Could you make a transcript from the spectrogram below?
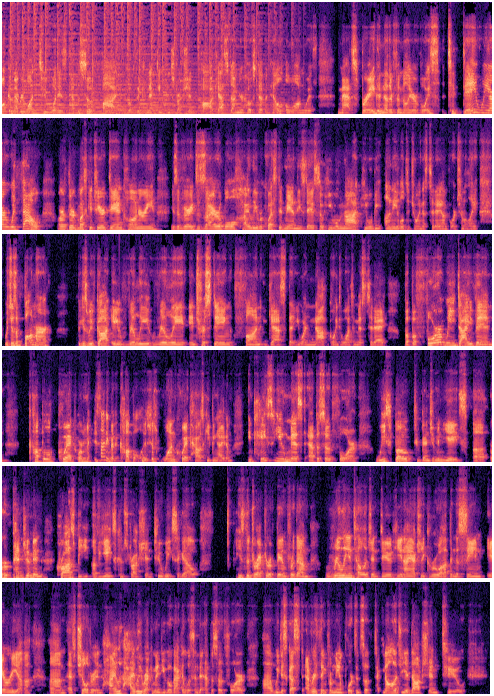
Welcome, everyone, to what is episode five of the Connecting Construction podcast. I'm your host, Evan Hill, along with Matt Sprague, another familiar voice. Today, we are without our third musketeer, Dan Connery, is a very desirable, highly requested man these days. So he will not, he will be unable to join us today, unfortunately, which is a bummer because we've got a really, really interesting, fun guest that you are not going to want to miss today. But before we dive in, couple quick or it's not even a couple it's just one quick housekeeping item. In case you missed episode four we spoke to benjamin yates uh, or benjamin crosby of yates construction two weeks ago. He's the director of bim for them. Really intelligent dude. He and i actually grew up in the same area um, as children. Highly highly recommend you go back and listen to episode four. Uh, we discussed everything from the importance of technology adoption to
